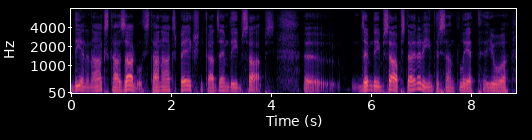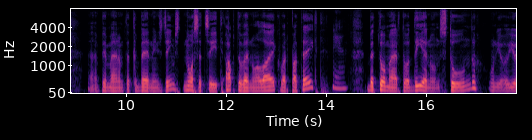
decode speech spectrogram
diena nāks kā zaglis, tā nāks pēkšņi kā dzemdību sāpes. Uh, dzemdību sāpes tā ir arī interesanta lieta, jo uh, piemēram, tad, kad bērniņš dzimst, nosacīti aptuveno laiku var pateikt, Jā. bet tomēr to dienu un stundu, un jo, jo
